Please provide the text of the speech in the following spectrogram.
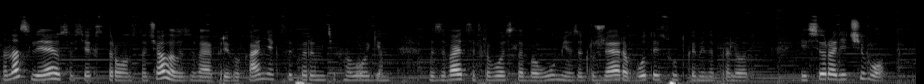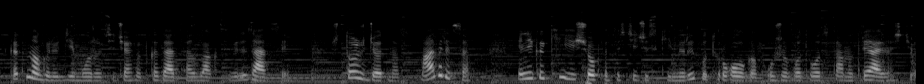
На нас влияют со всех сторон, сначала вызывая привыкание к цифровым технологиям, вызывая цифровое слабоумие, загружая работой сутками напролет. И все ради чего? Как много людей может сейчас отказаться от благ цивилизации? Что ждет нас? Матрица? Или какие еще фантастические миры футурологов уже вот-вот станут реальностью?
